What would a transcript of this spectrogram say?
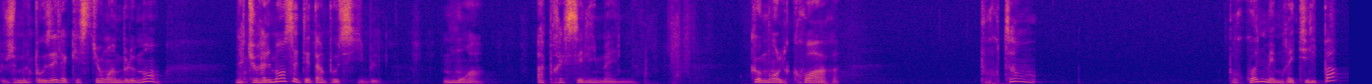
Je me posais la question humblement. Naturellement, c'était impossible. Moi, après Célimène. Comment le croire? Pourtant, pourquoi ne m'aimerait-il pas?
